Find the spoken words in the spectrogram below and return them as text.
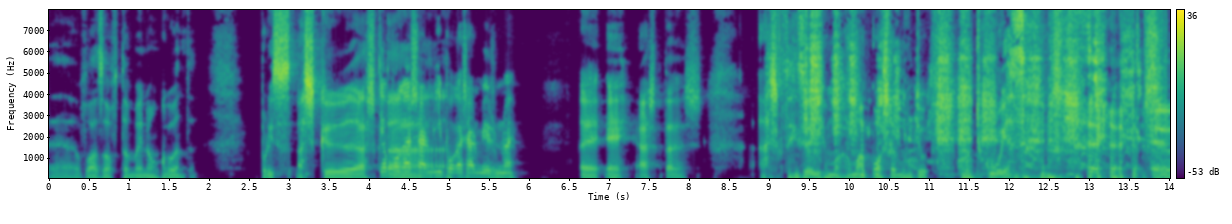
Uh, o Vlasov também não conta. Por isso acho que acho que, que é tá... para agachar e para agachar mesmo, não é? É, é, acho que estás acho que tens aí uma, uma aposta muito, muito coesa. É,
